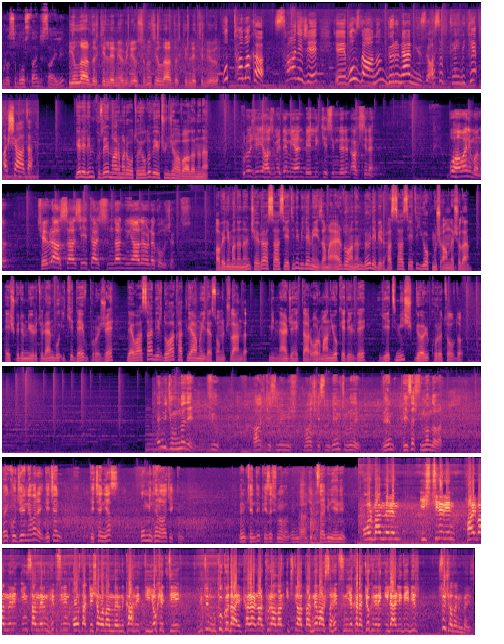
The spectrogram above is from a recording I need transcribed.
Burası Bostancı sahili. Yıllardır kirleniyor biliyorsunuz, yıllardır kirletiliyor. Bu tabaka sadece e, buzdağının görünen yüzü. Asıl tehlike aşağıda. Gelelim Kuzey Marmara Otoyolu ve 3. Havaalanı'na. Projeyi hazmedemeyen belli kesimlerin aksine bu havalimanı çevre hassasiyeti açısından dünyada örnek olacaktır. Havalimanının çevre hassasiyetini bilemeyiz ama Erdoğan'ın böyle bir hassasiyeti yokmuş anlaşılan. Eşgüdümlü yürütülen bu iki dev proje devasa bir doğa katliamıyla sonuçlandı. Binlerce hektar orman yok edildi, 70 göl kurutuldu. Benim hiç umurumda değil. Şu ağaç kesimiymiş, maaş kesimi benim hiç umurumda değil. Benim peyzaj filmim de var. Ben Kocaeli'ne var ya geçen geçen yaz 10 bin tane ağaç ektim. Benim kendi peyzaj filmim var. Benim bu şirketin sahibinin yeğeniyim. ormanların, işçilerin, hayvanların, insanların hepsinin ortak yaşam alanlarını kahrettiği, yok ettiği, bütün hukuka dair kararlar, kurallar, içtihatlar ne varsa hepsini yakarak yok ederek ilerlediği bir suç alanındayız.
